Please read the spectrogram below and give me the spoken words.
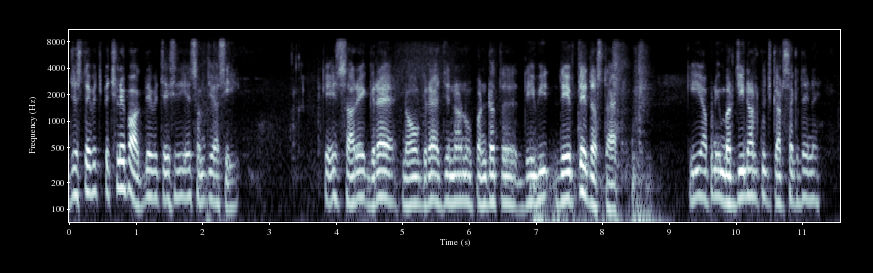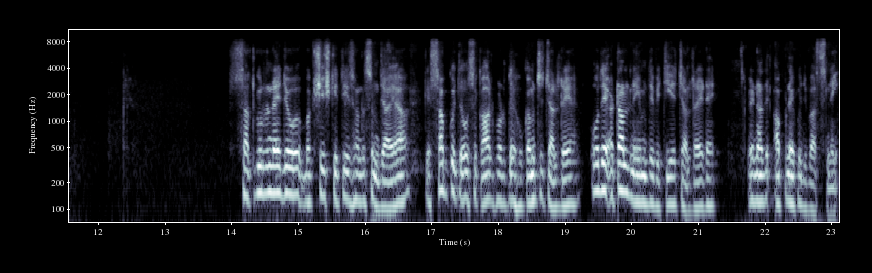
ਜਿਸ ਦੇ ਵਿੱਚ ਪਿਛਲੇ ਭਾਗ ਦੇ ਵਿੱਚ ਅਸੀਂ ਇਹ ਸਮਝਿਆ ਸੀ ਕਿ ਇਹ ਸਾਰੇ ਗ੍ਰਹਿ, ਨੌ ਗ੍ਰਹਿ ਜਿਨ੍ਹਾਂ ਨੂੰ ਪੰਡਤ ਦੇਵੀ, ਦੇਵਤੇ ਦੱਸਦਾ ਹੈ, ਕਿ ਆਪਣੀ ਮਰਜ਼ੀ ਨਾਲ ਕੁਝ ਕਰ ਸਕਦੇ ਨੇ? ਸਤਿਗੁਰੂ ਨੇ ਜੋ ਬਖਸ਼ਿਸ਼ ਕੀਤੀ, ਸਾਨੂੰ ਸਮਝਾਇਆ ਕਿ ਸਭ ਕੁਝ ਉਹ ਅਕਾਲ ਦੇ ਹੁਕਮ 'ਚ ਚੱਲ ਰਿਹਾ ਹੈ। ਉਹਦੇ ਅਟਲ ਨੇਮ ਦੇ ਵਿੱਚ ਹੀ ਇਹ ਚੱਲ ਰਹੇ ਨੇ। ਇਹਨਾਂ ਦੇ ਆਪਣੇ ਕੁਝ ਬਸ ਨਹੀਂ।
